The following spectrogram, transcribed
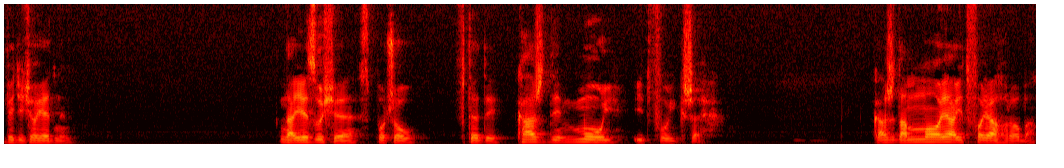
wiedzieć o jednym. Na Jezusie spoczął wtedy każdy mój i Twój grzech. Każda moja i Twoja choroba.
